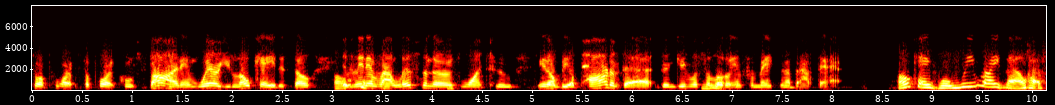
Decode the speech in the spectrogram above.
support support group start, and where are you located? So, okay. if any of our listeners want to, you know, be a part of that, then give us a little information about that. Okay. Well, we right now have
